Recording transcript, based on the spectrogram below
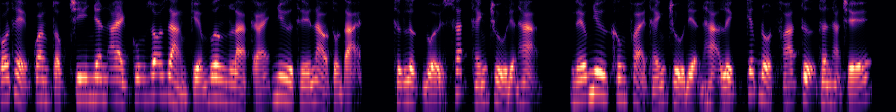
có thể quang tộc chi nhân ai cũng rõ ràng kiếm vương là cái như thế nào tồn tại, thực lực đuổi sắt thánh chủ điện hạ, nếu như không phải thánh chủ điện hạ lịch kiếp đột phá tự thân hạn chế,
